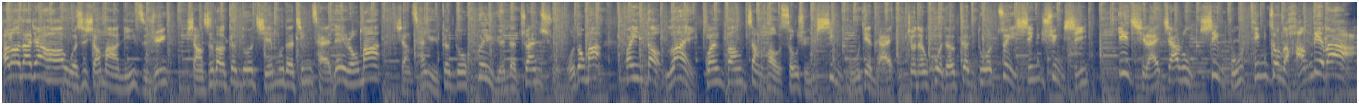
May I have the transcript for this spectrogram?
Hello，大家好，我是小马倪子君。想知道更多节目的精彩内容吗？想参与更多会员的专属活动吗？欢迎到 LINE 官方账号搜寻“幸福电台”，就能获得更多最新讯息。一起来加入幸福听众的行列吧！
